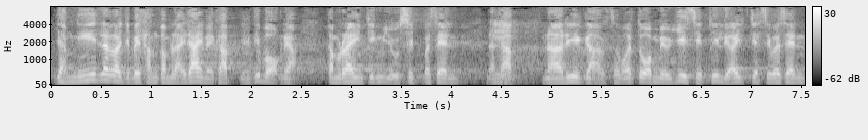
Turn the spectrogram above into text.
อร์เซ็นต์อย่างนี้แล้วเราจะไปทำกำไรได้ไหมครับ อย่างที่บอกเนี่ยกำไรจริงๆมีอยู่ 10เปอร์เซ็นต์นะครับนะที่เสมอตัวมิว20 ที่เหลืออีก 70เปอร์เซ็นต์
